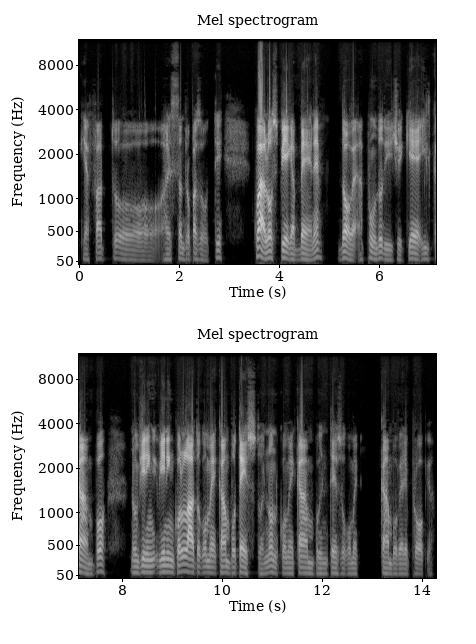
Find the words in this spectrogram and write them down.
che ha fatto Alessandro Pasotti, qua lo spiega bene, dove appunto dice che il campo non viene, viene incollato come campo testo e non come campo inteso come campo vero e proprio,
